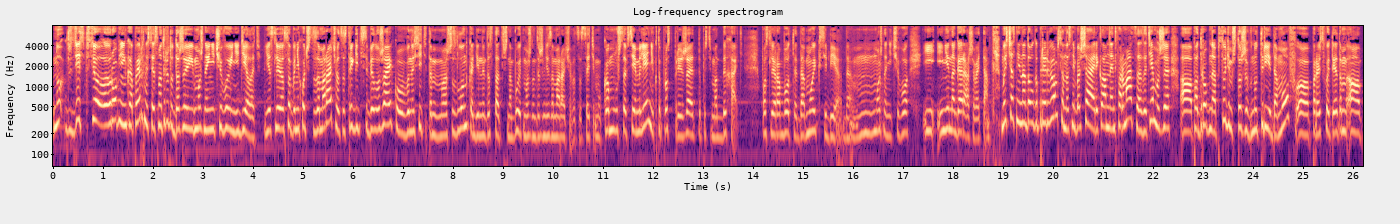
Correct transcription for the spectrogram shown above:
Ну, здесь все ровненькая поверхность. Я смотрю, тут даже можно и ничего и не делать. Если особо не хочется заморачиваться, стригите себе лужайку, выносите там шезлонг один и достаточно будет. Можно даже не заморачиваться с этим. Кому уж совсем лень, кто просто приезжает, допустим, отдыхать после работы домой к себе. Да, можно ничего и, и не нагораживать там. Мы сейчас ненадолго прервемся. У нас небольшая рекламная информация, а затем уже а, подробно обсудим, что же внутри домов а, происходит. Я там а,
